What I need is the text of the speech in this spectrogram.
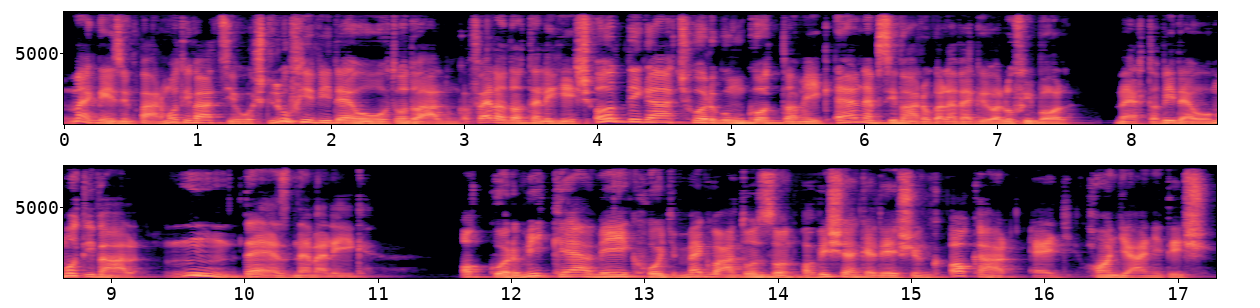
Megnézzünk pár motivációs lufi videót, odaállunk a feladat elé, és addig átsorgunk ott, amíg el nem szivárog a levegő a lufiból. Mert a videó motivál, mm, de ez nem elég. Akkor mi kell még, hogy megváltozzon a viselkedésünk akár egy hangyányit is?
